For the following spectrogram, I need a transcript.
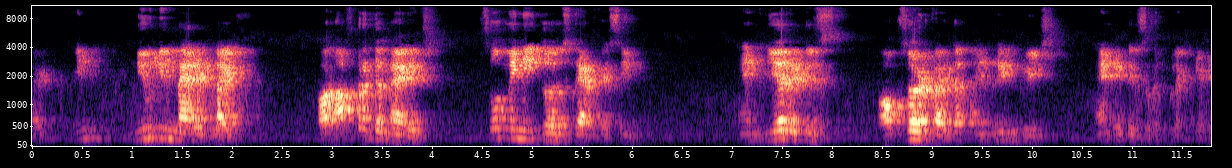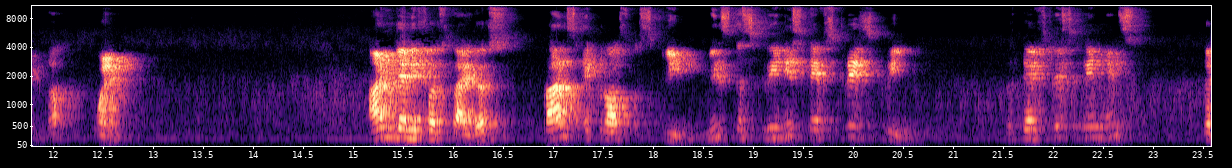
right, in newly married life or after the marriage. So many girls they are facing, and here it is observed by the Adrienne Rich and it is reflected in the poem. Aunt Jennifer tigers prance across the screen means the screen is tapestry screen. The tapestry screen means the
